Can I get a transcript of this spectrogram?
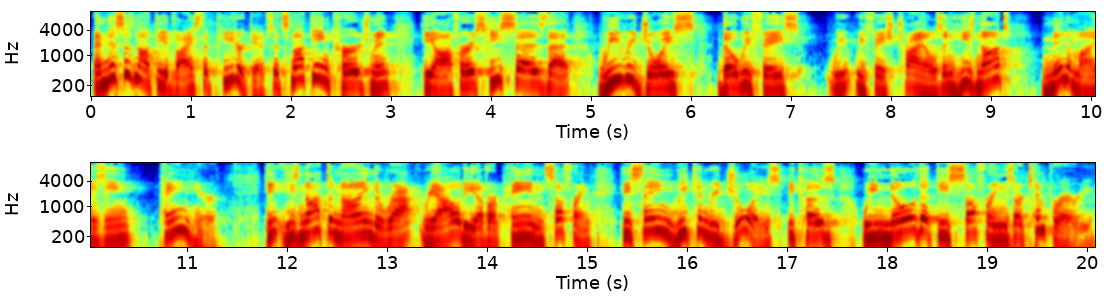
And this is not the advice that Peter gives. It's not the encouragement he offers. He says that we rejoice though we face, we, we face trials, and he's not minimizing pain here. He, he's not denying the ra- reality of our pain and suffering. He's saying we can rejoice because we know that these sufferings are temporary.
